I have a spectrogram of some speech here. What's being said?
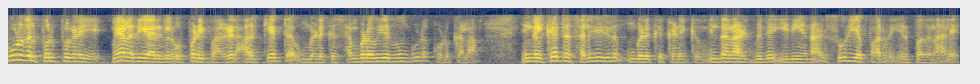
கூடுதல் பொறுப்புகளை மேலதிகாரிகள் ஒப்படைப்பார்கள். அதற்கேற்ற உங்களுக்கு சம்பள உயர்வும் கூட கொடுக்கலாம். நீங்கள் கேட்ட சலுகைகளும் உங்களுக்கு கிடைக்கும். இந்த நாள் மிக இனிய நாள். சூரிய பார்வை இருப்பதனாலே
